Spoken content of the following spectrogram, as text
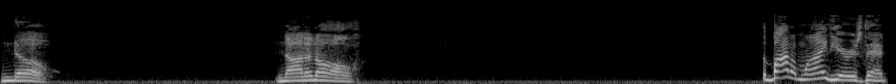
No. Not at all. The bottom line here is that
